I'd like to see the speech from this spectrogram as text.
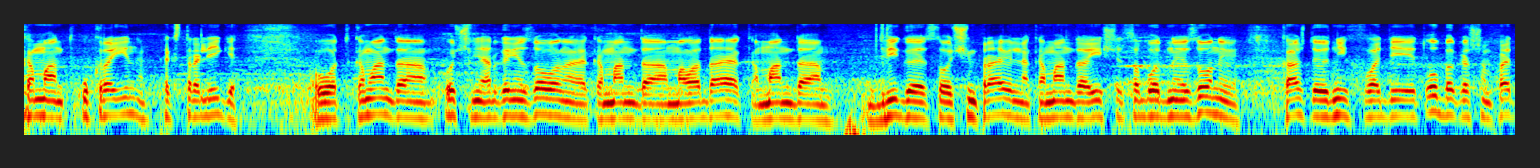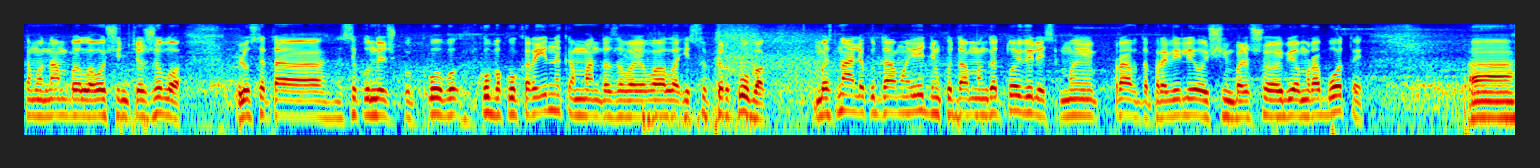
команд Украины, экстралиги. Вот, команда очень организованная, команда молодая, команда двигается очень правильно, команда ищет свободные зоны, каждый из них владеет обыгрышем, поэтому нам было очень тяжело. Плюс это, на секундочку, Кубок, Кубок Украины команда завоевала и Суперкубок. Мы знали, куда мы едем, куда мы готовились. Мы, правда, провели очень большой объем работы. А,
